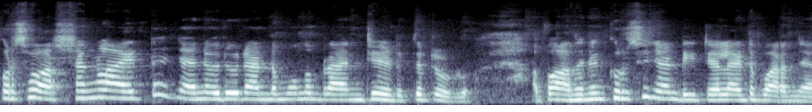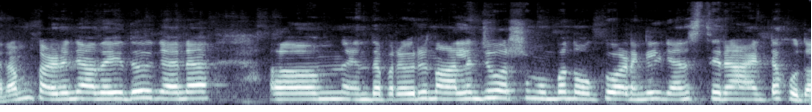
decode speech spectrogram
കുറച്ച് വർഷങ്ങളായിട്ട് ഞാൻ ഒരു രണ്ട് മൂന്ന് ബ്രാൻഡ് എടുത്തിട്ടുള്ളൂ. അപ്പോൾ അതിനെക്കുറിച്ച് ഞാൻ ഡീറ്റെയിൽ ആയിട്ട് പറഞ്ഞുതരാം. കഴിഞ്ഞ അതായത് ഞാൻ എന്താ പറയുക ഒരു നാലഞ്ച് വർഷം മുമ്പ് നോക്കുവാണെങ്കിൽ ഞാൻ സ്ഥിരമായിട്ട് ഹുദ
